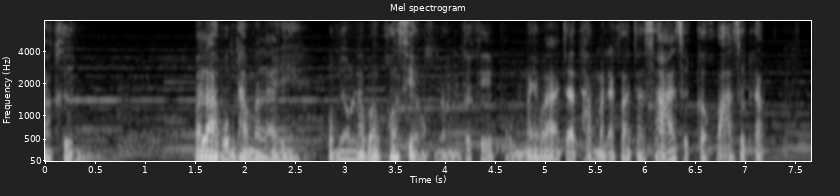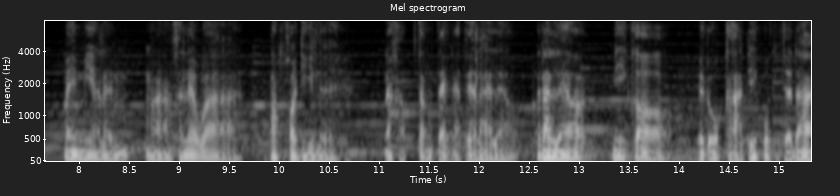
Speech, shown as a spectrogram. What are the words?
มากขึ้น เวลาผมทำอะไร ผมยอมรับว่าข้อเสียของผมอย่างหนึ่งก็คือ ผมไม่ว่าจะทำอะไรก็จะซ้ายสุดก็ขวาสุดครับ ไม่มีอะไรมาเขาเรียกว่าความพอดีเลยนะครับ ตั้งแต่ไหนแต่ไรแล้วดังนั้นแล้วนี่ก็เป็นโอกาสที่ผมจะได้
